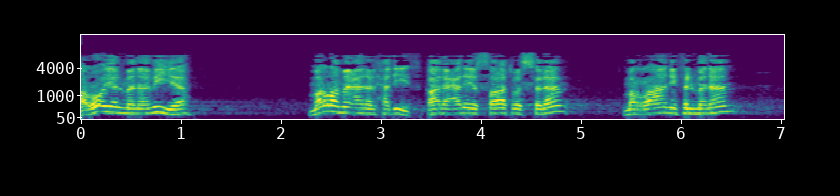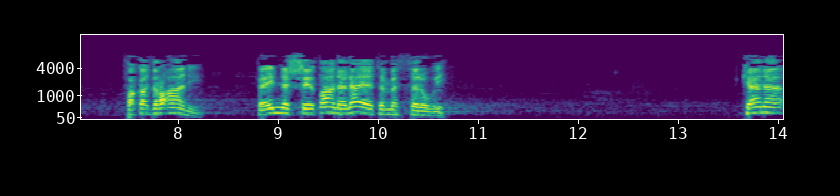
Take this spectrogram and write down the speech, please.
الرؤيا المنامية مر معنا الحديث. قال عليه الصلاة والسلام من رآني في المنام فقد رآني فإن الشيطان لا يتمثل به. كان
